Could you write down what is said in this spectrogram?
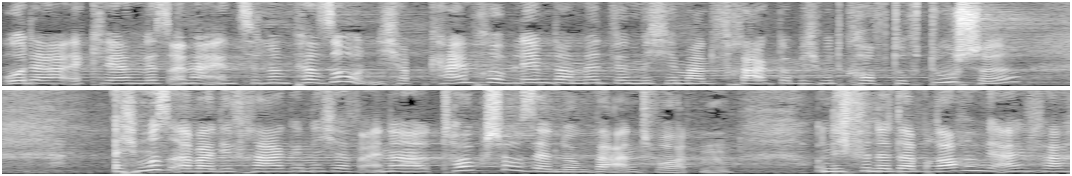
oder erklären wir es einer einzelnen Person? Ich habe kein Problem damit, wenn mich jemand fragt, ob ich mit Kopftuch dusche. Ich muss aber die Frage nicht auf einer Talkshow-Sendung beantworten. Und ich finde, da brauchen wir einfach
